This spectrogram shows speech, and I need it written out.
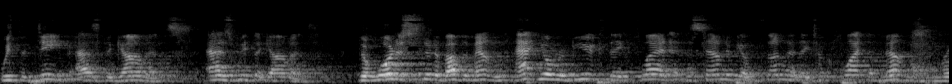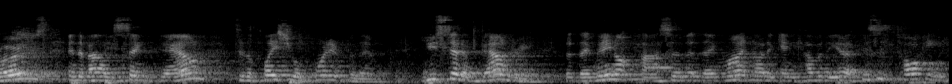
with the deep as the garments, as with a garment. The waters stood above the mountain. At your rebuke, they fled. At the sound of your thunder, they took flight. The mountains rose and the valleys sank down to the place you appointed for them. You set a boundary that they may not pass so that they might not again cover the earth. This is talking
